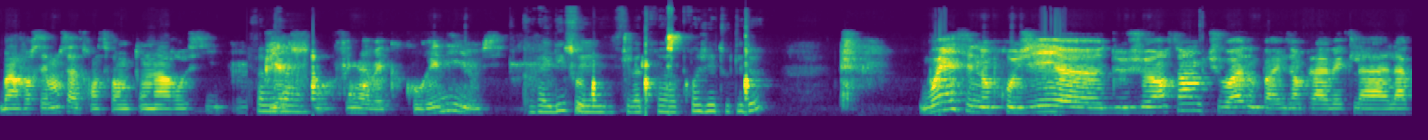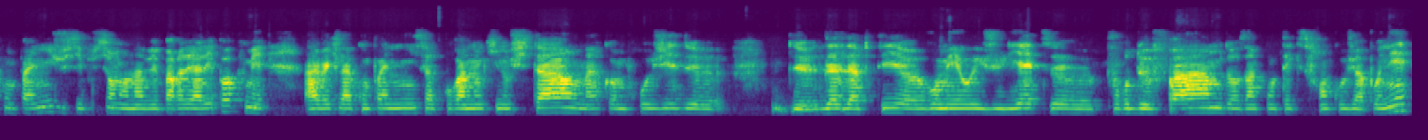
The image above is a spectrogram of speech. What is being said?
ben forcément ça transforme ton art aussi. Ça puis vous il y a tout ce qu'on fait avec Corélie aussi. Coralie, c'est votre projet toutes les deux? Ouais, c'est nos projets euh, de jeu ensemble, tu vois. Donc, par exemple, avec la, la compagnie, je sais plus si on en avait parlé à l'époque, mais avec la compagnie Sakura no Kinoshita, on a comme projet de de- d'adapter euh, Roméo et Juliette euh, pour deux femmes dans un contexte franco-japonais.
